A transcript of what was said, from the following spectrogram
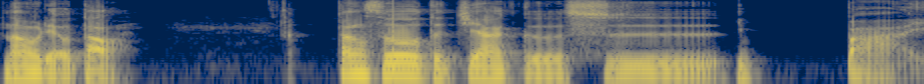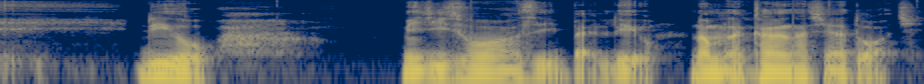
那我聊到。当时候的价格是一百六吧，没记错的话是一百六。那我们来看看它现在多少钱。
